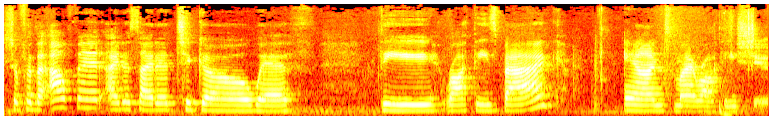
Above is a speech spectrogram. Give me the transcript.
So for the outfit, I decided to go with the Rothy's bag and my Rothy's shoes.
